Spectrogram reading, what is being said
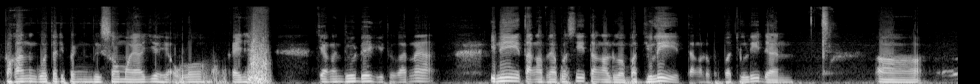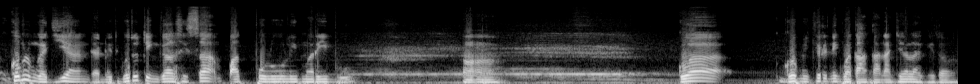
bahkan gue tadi pengen beli somai aja ya Allah kayaknya jangan dulu deh gitu. Karena ini tanggal berapa sih? Tanggal 24 Juli tanggal 24 Juli dan uh, gue belum gajian dan duit gue tuh tinggal sisa 45 ribu. Uh -uh. gue gue mikir ini gue tahan-tahan aja lah gitu.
